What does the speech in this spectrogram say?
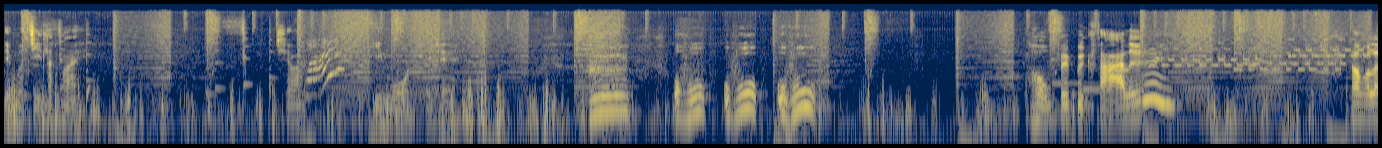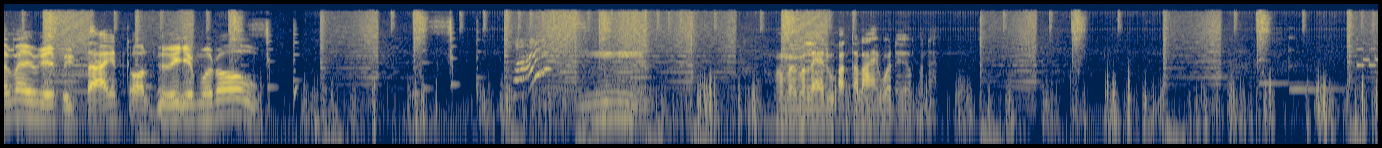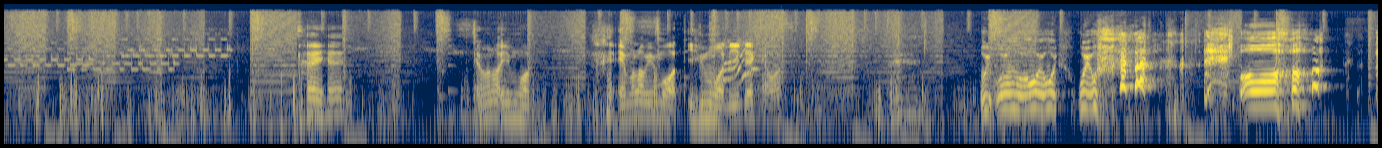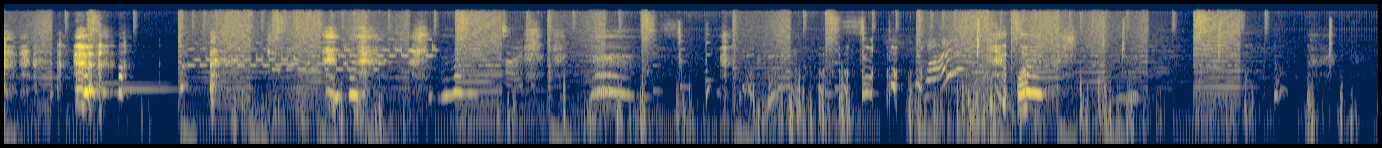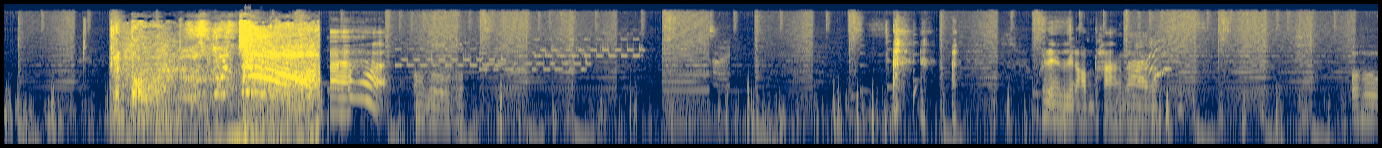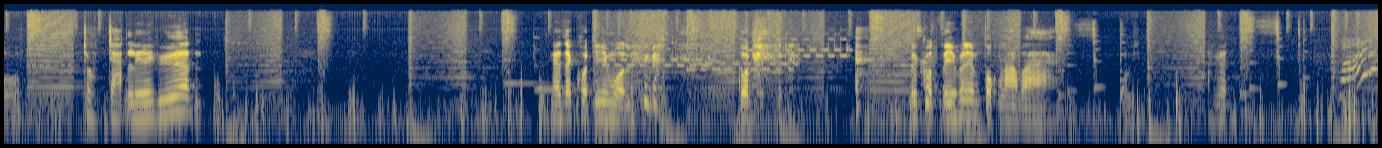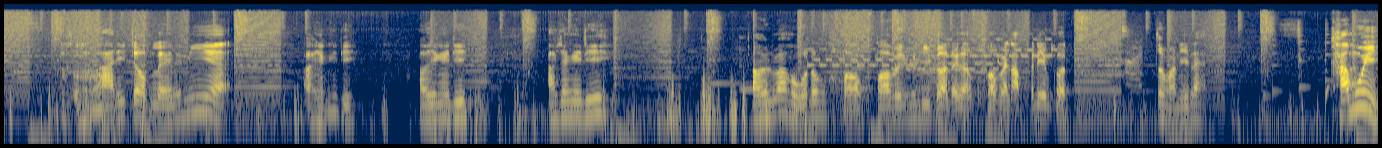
กดอิโมจิสักหน่อย ใช่ปะอีโมดเฉยๆเฮ้ยโอ้โห โอ้โห โอ้โห ผมไปปรึกษาเลยทำอะไรไม่เคยปรึกษากันก่อนเลยเอเมอรัลอืมทำไมมันแลดูอันตรายกว่าเดิมวะน เฮ้ยเฮ้ยเอมเมอรัลอีโมดเอมเมอรัลอีโมดอีโมดนี้ได้แค่ว่าอุ้ยอุ้ยอุ้ยอุ้ยอุ้ยอุ้ยโอ้อุ้ย Goodbye. อ่าโอ้โห เพื่อนจะทำทางได้ปะโอ้โหจบจัดเลยเพื่อนงั้นจะกดดีหมดเลย กดไปกดตีเพื่อนตกลาวาอุ๊ยเพื่อนตกลาวาที่จบเลยนะเนี่ย เอายังไงดี เอายังไงดี เอายังไงดี เอาเป็นว่าผมก็ต้องขอพอเป็นคนดีก่อนนะครับ ขอไปรับประเด็นก่อนจังหวะนี้แหละ ขามุย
